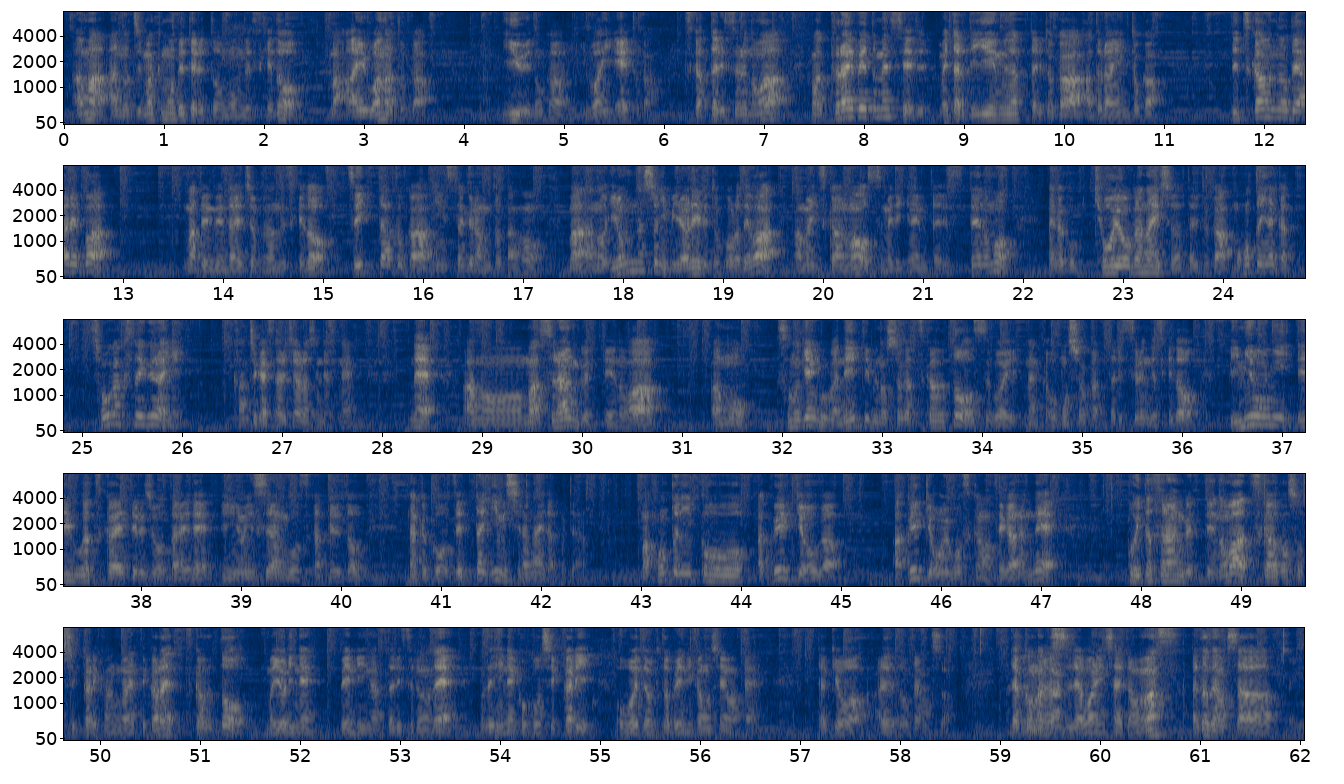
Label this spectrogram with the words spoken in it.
あまああの字幕も出てると思うんですけど、まあ I wanna とか You の代わりに YA とか使ったりするのは、まあ、プライベートメッセージ、まあ、言ったら DM だったりとかあと LINE とか。で使うのであればまあ全然大丈夫なんですけど Twitter とか Instagram とかの,、まあ、あのいろんな人に見られるところではあまり使うのはお勧めできないみたいです。というのもなんかこう教養がない人だったりとかもう本当になんか小学生ぐらいに勘違いされちゃうらしいんですね。であのーまあスラングっていうのは、まあ、もうその言語がネイティブの人が使うとすごいなんか面白かったりするんですけど微妙に英語が使えてる状態で微妙にスラングを使ってるとなんかこう絶対意味知らないだろみたいな。まあ本当にこう悪影響が悪影響を及ぼす可能性があるんでこういったスラングっていうのは使う場所をしっかり考えてから使うと、まあ、よりね便利になったりするのでぜひねここをしっかり覚えておくと便利かもしれません。では今日はありがとうございました。じゃあこんな感じで終わりにしたいと思います。ありがとうございました。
